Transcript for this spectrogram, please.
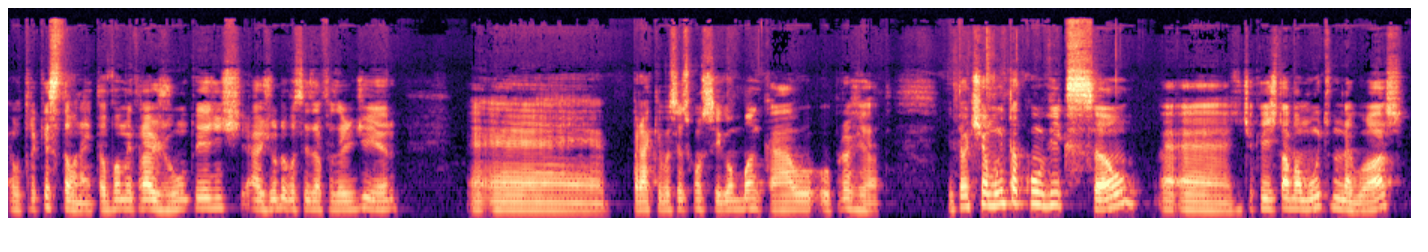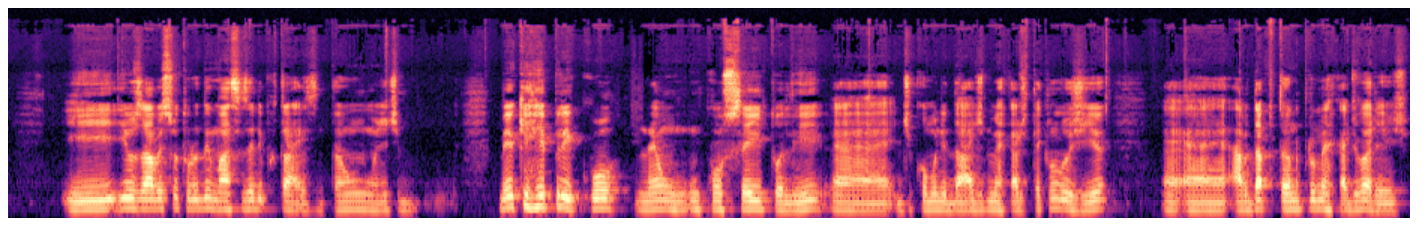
é outra questão, né? Então vamos entrar junto e a gente ajuda vocês a fazer dinheiro é, é, para que vocês consigam bancar o, o, projeto. Então tinha muita convicção, é, é, a gente acreditava muito no negócio e, e, usava a estrutura de massas ali por trás. Então a gente meio que replicou né, um, um conceito ali é, de comunidade no mercado de tecnologia, adaptando para o mercado de varejo.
